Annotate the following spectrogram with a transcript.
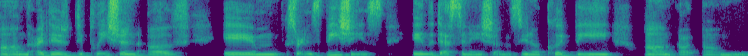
Um, are there depletion of um, certain species in the destinations, you know, could be um, uh, um,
